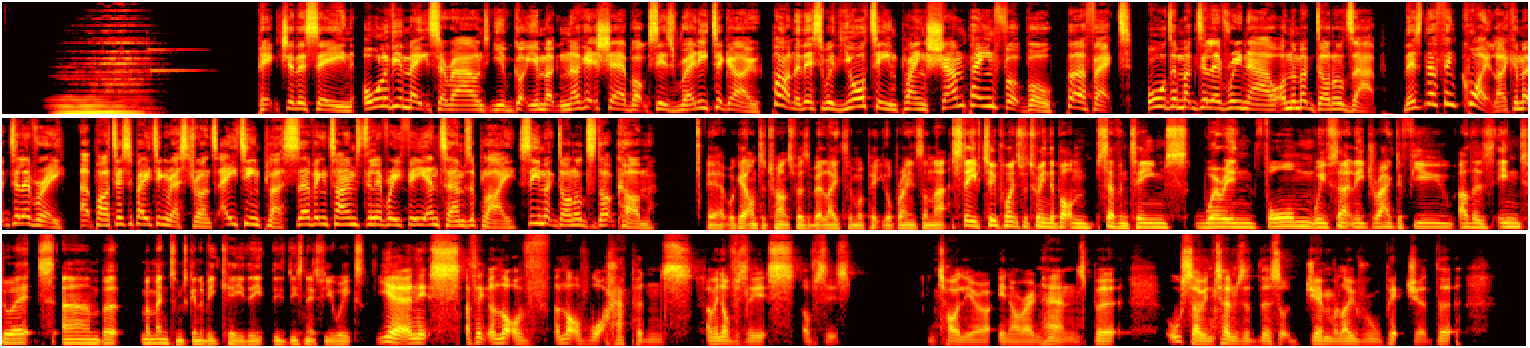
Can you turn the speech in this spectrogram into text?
Picture the scene. All of your mates around, you've got your McNugget share boxes ready to go. Partner this with your team playing champagne football. Perfect. Order McDelivery now on the McDonald's app. There's nothing quite like a McDelivery. At participating restaurants, 18 plus serving times, delivery fee, and terms apply. See McDonald's.com. Yeah, we'll get on to transfers a bit later and we'll pick your brains on that. Steve, two points between the bottom seven teams. We're in form. We've certainly dragged a few others into it, um, but momentum's going to be key the, the, these next few weeks. Yeah, and it's I think a lot of a lot of what happens. I mean, obviously it's obviously it's entirely in our own hands, but also in terms of the sort of general overall picture that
